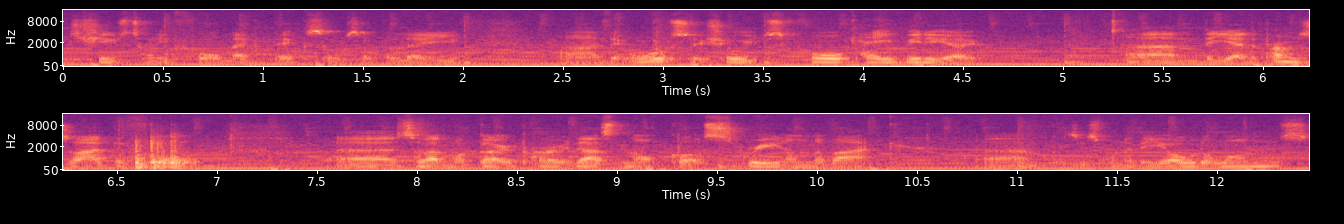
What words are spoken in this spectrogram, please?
it shoots 24 megapixels I believe, and it will also shoots 4K video. Um, but yeah, the problems I had before, uh, so I had my GoPro, that's not got a screen on the back, because um, it's one of the older ones.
